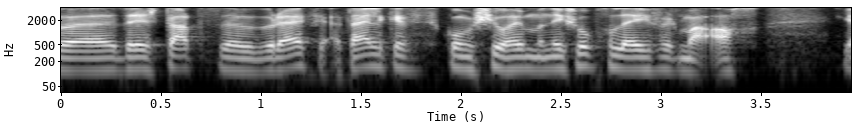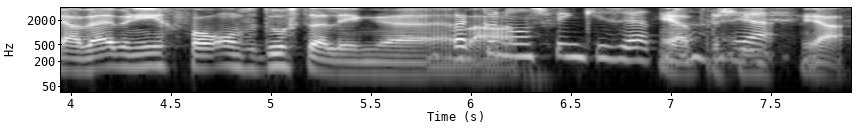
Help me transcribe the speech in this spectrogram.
eh, de resultaten die we hebben bereikt. Uiteindelijk heeft het commercieel helemaal niks opgeleverd. Maar ach, ja, wij hebben in ieder geval onze doelstelling eh wij behaald. kunnen ons vinkje zetten. Ja, precies. Ja.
